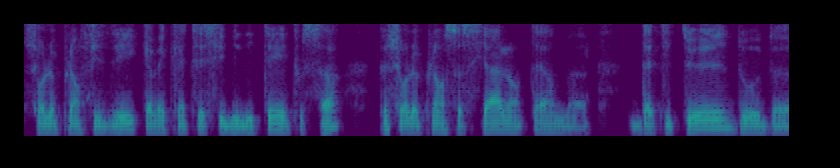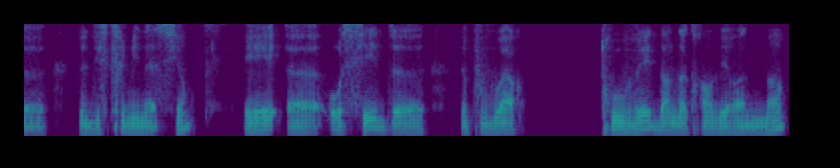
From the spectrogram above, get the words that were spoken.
sur le plan physique, avec l'accessibilité et tout ça, que sur le plan social en termes euh, d'attitude ou de, discrimination, et euh, aussi de, de pouvoir trouver dans notre environnement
